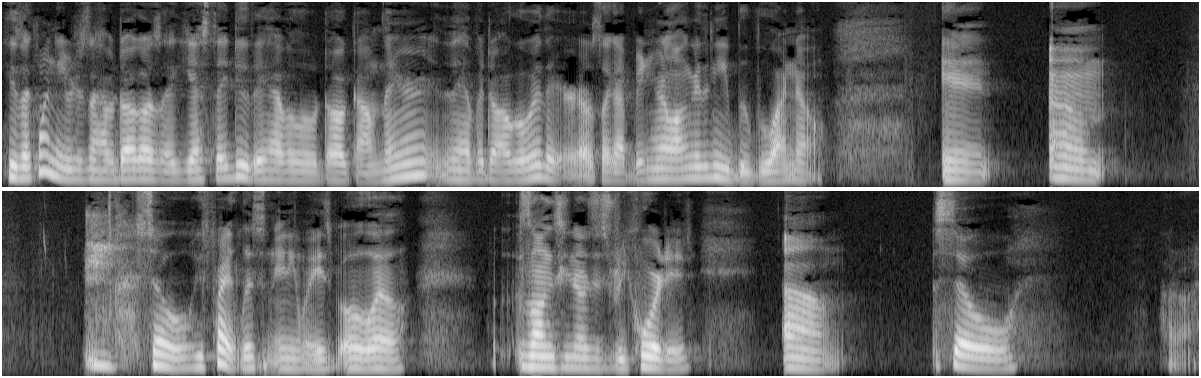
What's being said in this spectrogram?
He's like, my neighbor doesn't have a dog. I was like, yes, they do. They have a little dog down there, and they have a dog over there. I was like, I've been here longer than you, boo boo. I know. And um, so he's probably listening anyways. But oh well, as long as he knows it's recorded. Um, so hold on.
